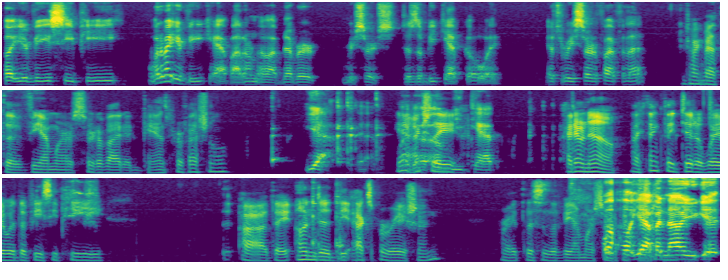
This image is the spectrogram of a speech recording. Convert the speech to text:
But your VCP, what about your VCAP? I don't know. I've never researched. Does a VCAP go away? You have to recertify for that. You're talking about the VMware Certified Advanced Professional. Yeah, yeah, yeah. Like actually, a, a VCAP. I don't know. I think they did away with the VCP. Uh, they undid the expiration, right? This is the VMware. Well, yeah, but now you get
